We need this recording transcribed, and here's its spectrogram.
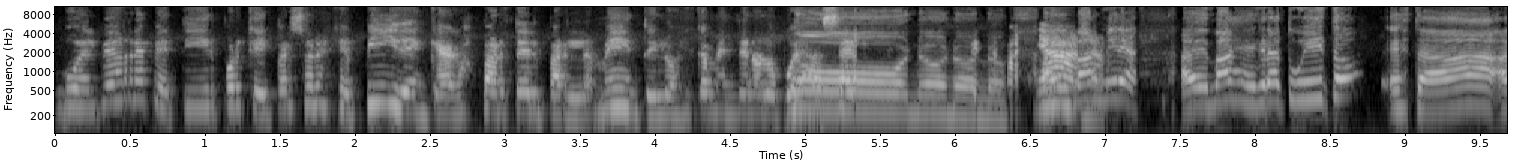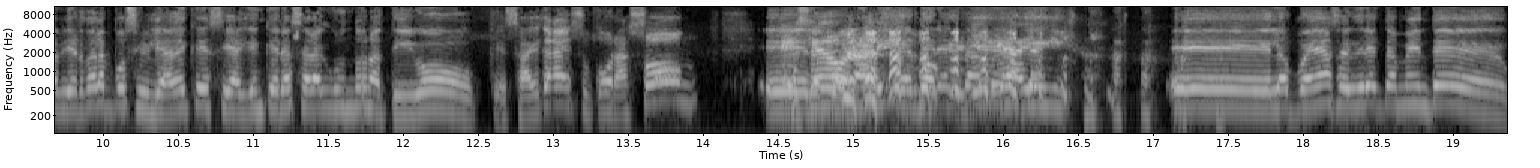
Vuelve a repetir porque hay personas que piden que hagas parte del parlamento y lógicamente no lo puedes hacer. No, no, no, no. Además, mira, además es gratuito, está abierta la posibilidad de que si alguien quiere hacer algún donativo que salga de su corazón, eh, Ese lo pueden hacer directamente, eh, lo pueden hacer directamente,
